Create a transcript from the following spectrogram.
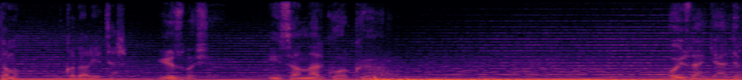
Tamam, bu kadar yeter. Yüzbaşı. İnsanlar korkuyor. O yüzden geldim.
